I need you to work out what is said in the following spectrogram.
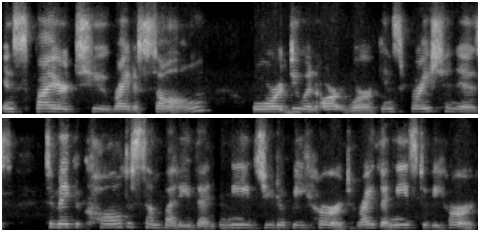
inspired to write a song or do an artwork inspiration is to make a call to somebody that needs you to be heard right that needs to be heard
